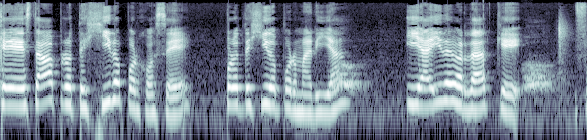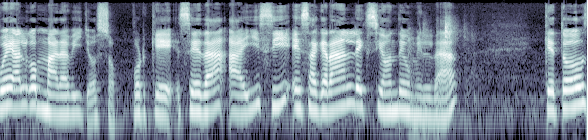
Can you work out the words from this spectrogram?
que estaba protegido por José, protegido por María. Y ahí de verdad que fue algo maravilloso porque se da ahí sí esa gran lección de humildad que todos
